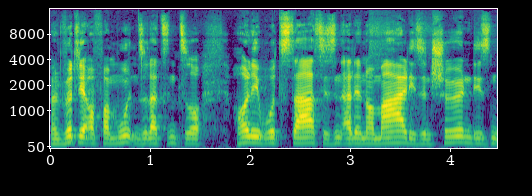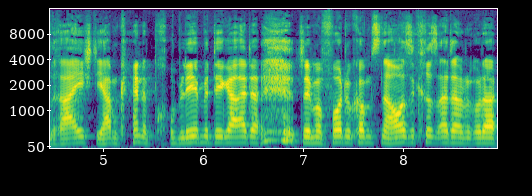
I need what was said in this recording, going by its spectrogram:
Man wird ja auch vermuten, so, das sind so Hollywood-Stars, die sind alle normal, die sind schön, die sind reich, die haben keine Probleme, Digga, Alter. Stell dir mal vor, du kommst nach Hause, Chris, Alter, und- oder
